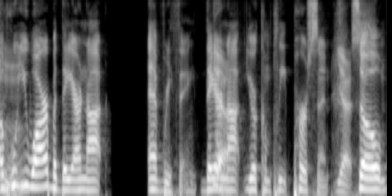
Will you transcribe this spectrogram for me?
of who Mhm. you are but they are not everything they Yeah. are not your complete person Yes. so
